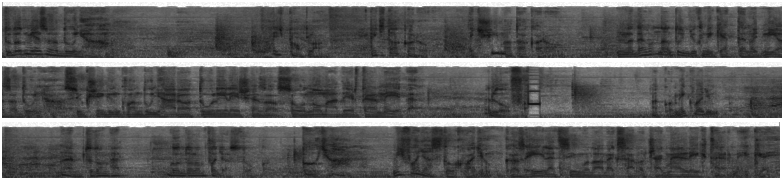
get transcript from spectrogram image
Tudod, mi ez a dunyha? Egy paplan, egy takaró, egy sima takaró. Na de honnan tudjuk mi ketten, hogy mi az a dunyha? Szükségünk van dunyhára a túléléshez a szó nomád értelmében. Lófa. Akkor mik vagyunk? Nem tudom, hát gondolom fogyasztók. Úgy van. Mi fogyasztók vagyunk, az életszínvonal megszállottság melléktermékei.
